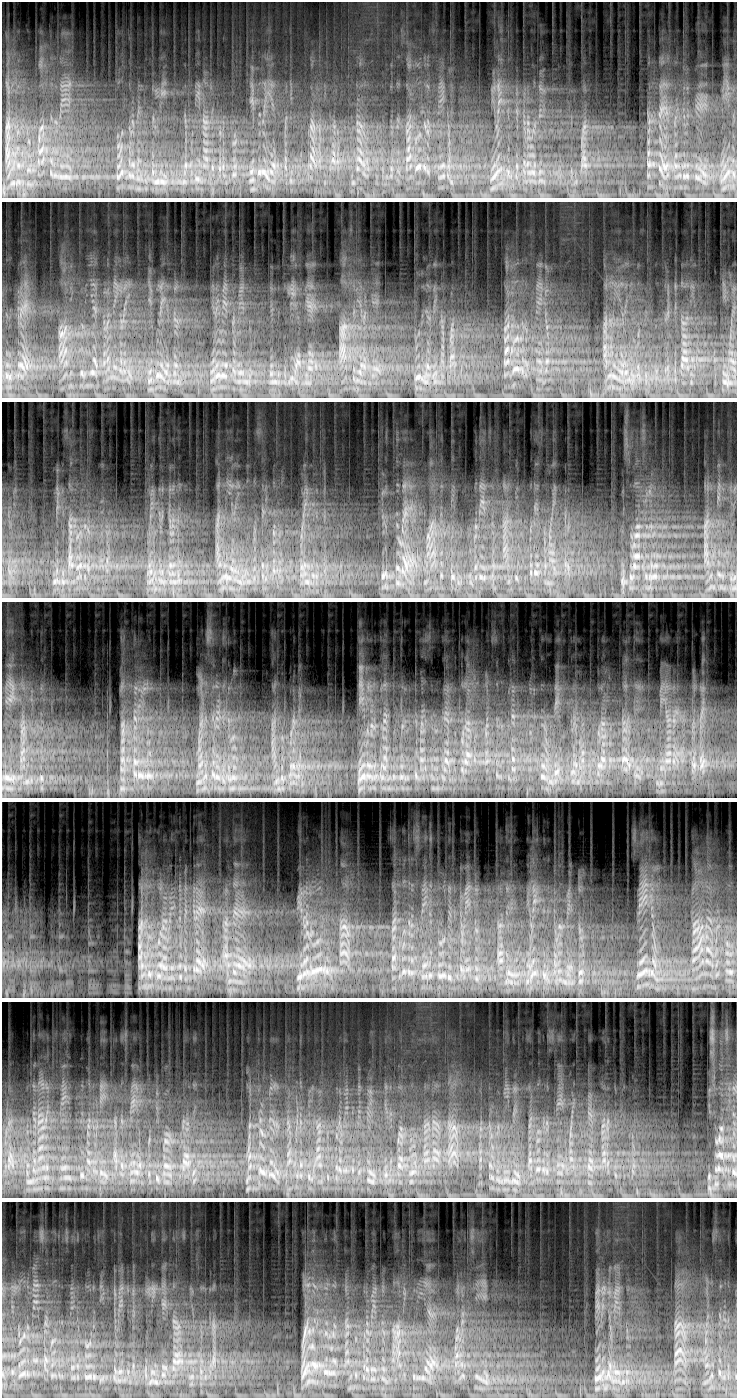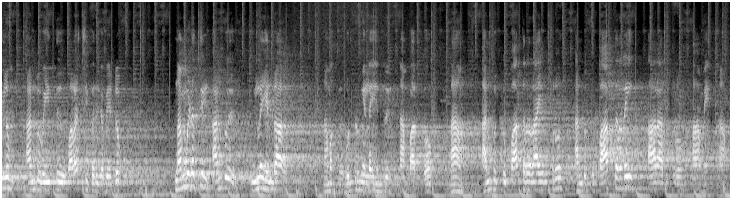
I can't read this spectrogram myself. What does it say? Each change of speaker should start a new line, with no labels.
அன்புக்கும் பாத்திரரே தோத்திரம் என்று சொல்லி இந்த புதிய நாளில் தொடங்குவோம். எபிரையர் பதிமூன்றாம் அதிகாரம் ஒன்றாவது வருஷம் சொல்கிறது சகோதர சிநேகம் நிலைத்திருக்க கடவுது என்று சொல்லி பார்க்கிறோம் கர்த்தர் தங்களுக்கு நியமித்திருக்கிற ஆவிக்குரிய கடமைகளை எபிரேயர்கள் நிறைவேற்ற வேண்டும் என்று சொல்லி அங்கே ஆசிரியர் அங்கே கூறுகிறதை நாம் பார்க்கிறோம். சகோதர சிநேகம் அந்நியரை உபசரிப்பது ரெண்டு காரியம் முக்கியமாக இருக்க வேண்டும். இன்றைக்கு சகோதர சிநேகம் குறைந்திருக்கிறது. அந்நியரை உபசரிப்பதும் குறைந்திருக்கிறது. கிறிஸ்துவ மார்க்கத்தின் உபதேசம் அன்பின் உபதேசமாயிருக்கிறது விசுவாசிகளும் அன்பின் கிருமையை காண்பித்து கத்தரிலும் மனுஷரிடத்திலும் அன்பு கூற வேண்டும். தேவனிடத்தில் அன்பு கூறிவிட்டு மனுஷனிடத்தில் அன்பு கூறாமல் மனுஷனிடத்தில் அன்பு கூறிவிட்டு நம் தேவனிடத்தில் அன்பு கூறாமல் என்றால் அது உண்மையான அன்பு அல்ல. அன்பு கூற வேண்டும் என்கிற அந்த பிறரோடு நாம் சகோதர சிநேகத்தோடு இருக்க வேண்டும். அது நிலைத்திருக்கவும் வேண்டும். சிநேகம் காணாமல் போகக்கூடாது. கொஞ்ச நாளுக்கு சிநேகித்து மறுபடியும் அந்த சிநேகம் கொட்டி போகக்கூடாது. மற்றவர்கள் நம்மிடத்தில் அன்பு கூற வேண்டும் என்று எதிர்பார்ப்போம். ஆனால் நாம் மற்றவர்கள் மீது சகோதர சிநேகமாய் மறந்து விடுகிறோம். விசுவாசிகள் எல்லோருமே சகோதர சிநேகத்தோடு ஜீவிக்க வேண்டும் என்று சொல்லி இங்கே இந்த ஆசிரியர் சொல்கிறார் ஒருவருக்கொருவர் அன்பு கூற வேண்டும் ஆவிக்குரிய வளர்ச்சி பெருக வேண்டும். நாம் மனுஷரிடத்திலும் அன்பு வைத்து வளர்ச்சி பெருக வேண்டும். நம்மிடத்தில் அன்பு இல்லை என்றால் நமக்கு ஒன்றுமில்லை என்று நாம் பார்க்கிறோம். நாம் அன்புக்கு பாத்திரராயிருக்கிறோம் அன்புக்கு பாத்திரரை ஆராதிக்கிறோம். ஆமே நாம்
